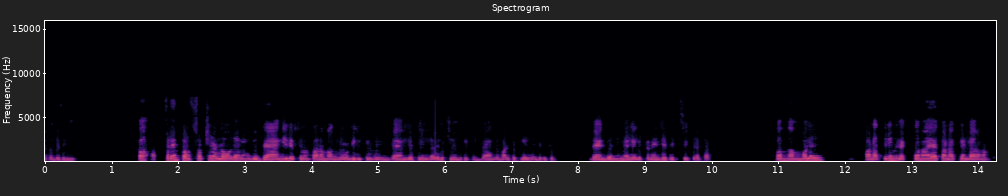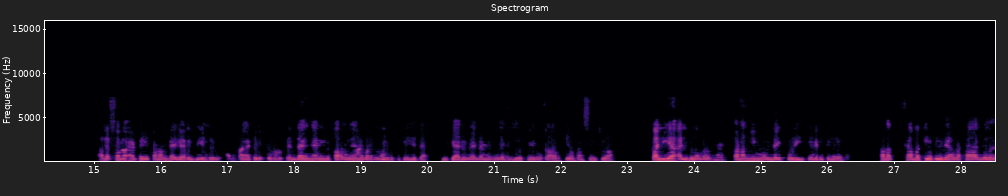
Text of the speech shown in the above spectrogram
ആക്കുന്ന രീതി അപ്പൊ അത്രയും പെർഫെക്ഷൻ ഉള്ളതുകൊണ്ടാണ് ഒരു ബാങ്കിൽ എപ്പോഴും പണം വന്നുകൊണ്ടിരിക്കുകയും ബാങ്ക് എപ്പോഴും ഡെവലപ്പ് ചെയ്തുകൊണ്ടിരിക്കും ബാങ്ക് മൾട്ടിപ്ലൈ ചെയ്തുകൊണ്ടിരിക്കും ബാങ്ക് ഒന്നും നിലനിൽക്കുന്നതിന്റെ ഒരു സീക്രട്ടാണ് അപ്പൊ നമ്മൾ പണത്തിന് വ്യക്തമായ കണക്കുണ്ടാവണം. അലസമായിട്ട് ഈ പണം കൈകാര്യം ചെയ്ത് അലസമായിട്ട് വെക്കരുത് എന്തായാലും ഞാൻ ഇത് പറഞ്ഞു എന്ന് പറഞ്ഞ് ജീവിപ്പിക്കുന്നില്ല. ഈ കാര്യങ്ങളെല്ലാം നിങ്ങളുടെ ജീവിതത്തിൽ പ്രാവർത്തിയാക്കാൻ ശ്രമിക്കുക. വലിയ അത്ഭുതങ്ങളും. പണം നിങ്ങളിലേക്ക് ഒഴുകിക്കൊണ്ടിരിക്കുന്നത്. പണ സാമ്പത്തിക തീരാനുള്ള സാധ്യതകൾ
